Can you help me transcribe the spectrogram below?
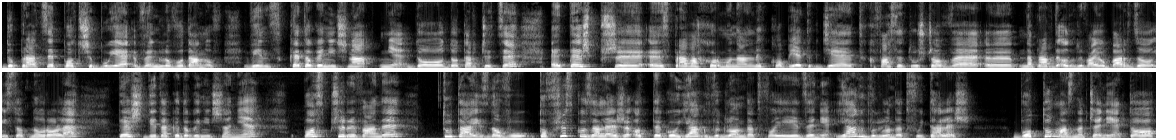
do pracy potrzebuje węglowodanów, więc ketogeniczna nie, do, do tarczycy. E, też przy e, sprawach hormonalnych kobiet, gdzie kwasy tłuszczowe e, naprawdę odgrywają bardzo istotną rolę, też dieta ketogeniczna nie. Post przerywany tutaj znowu, to wszystko zależy od tego, jak wygląda Twoje jedzenie, jak wygląda Twój talerz. Bo to ma znaczenie, to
